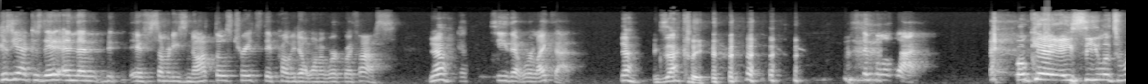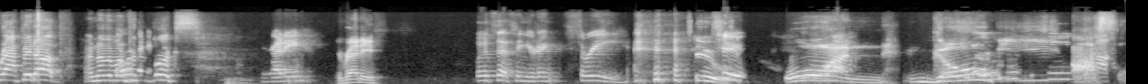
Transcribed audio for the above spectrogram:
Cause yeah. Cause they, and then if somebody's not those traits, they probably don't want to work with us. Yeah. See that we're like that. Yeah, exactly. Simple as that okay, AC, let's wrap it up. Another one All for right. the books. You ready? You ready? What's that thing you're doing? Three, two, two. one. Go, Go be awesome.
